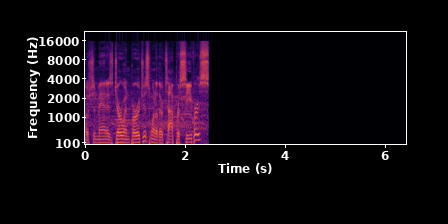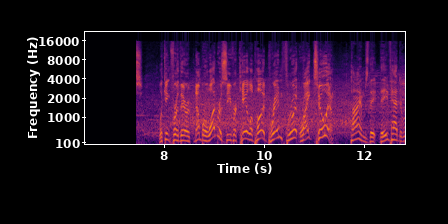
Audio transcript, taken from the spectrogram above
Ocean Man is Derwin Burgess, one of their top receivers. Looking for their number one receiver, Khaleb Hood. Brin threw it right to him. Times they, they've had to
